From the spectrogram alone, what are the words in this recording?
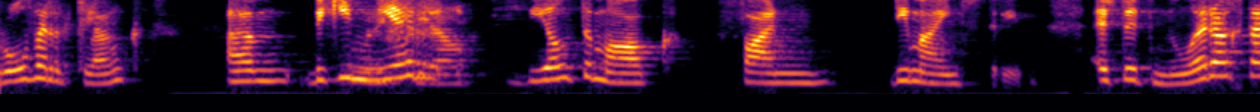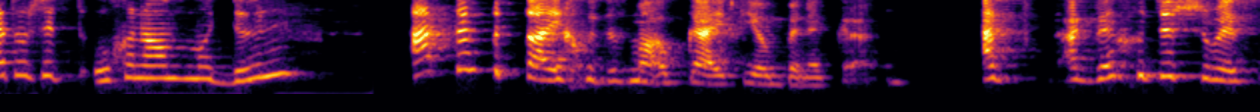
rowwer klink, um bietjie meer deel te maak van die mainstream. Is dit nodig dat ons dit hoegenaamd moet doen? Ek dink party goed is maar okay vir jou binnekring. Ek ek dink goeie soos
